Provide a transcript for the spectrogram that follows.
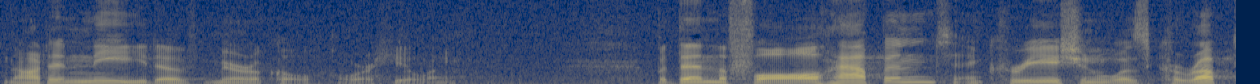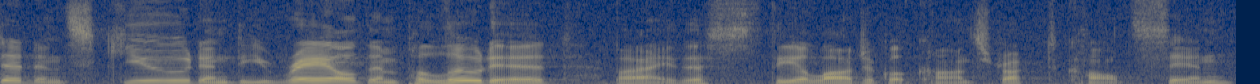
not in need of miracle or healing. But then the fall happened, and creation was corrupted and skewed and derailed and polluted by this theological construct called sin,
